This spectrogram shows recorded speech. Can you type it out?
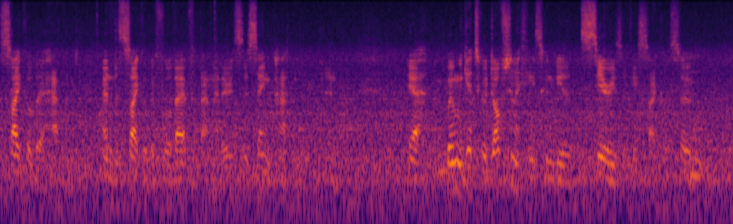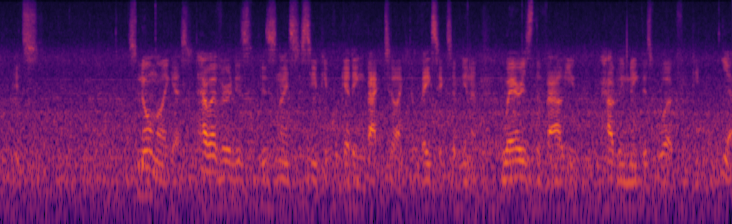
cycle that happened, and the cycle before that, for that matter, it's the same pattern. And yeah, when we get to adoption, I think it's going to be a series of these cycles. So Mm. it's it's normal, I guess. However, it is it's nice to see people getting back to like the basics of you know where is the value, how do we make this work for people, yeah.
